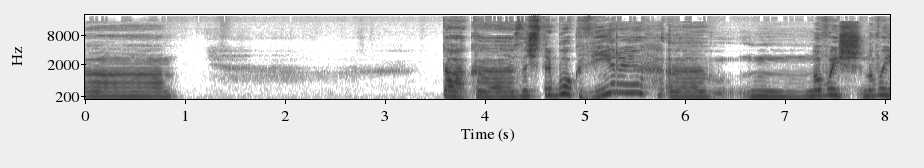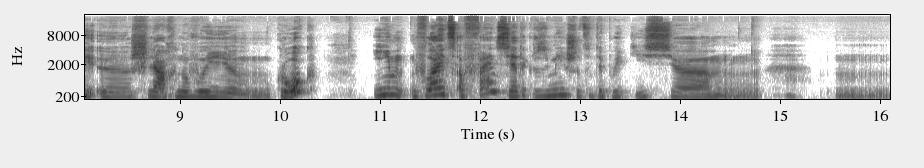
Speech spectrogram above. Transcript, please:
Е, Так, значить, стрибок віри, новий, новий шлях, новий крок. І Flights of Fancy, я так розумію, що це типу якісь. е, м, м,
